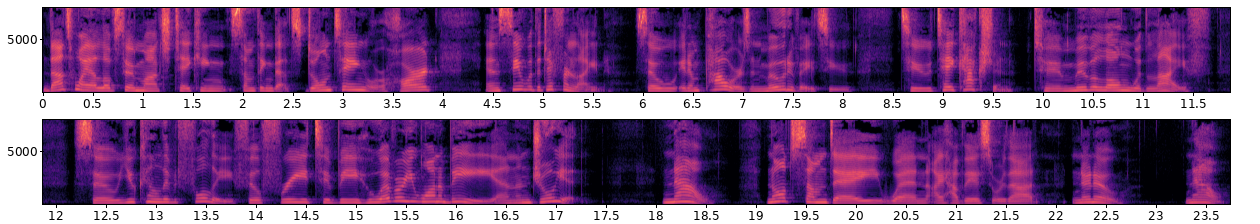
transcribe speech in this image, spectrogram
That's why I love so much taking something that's daunting or hard and see it with a different light. So it empowers and motivates you to take action, to move along with life. So you can live it fully, feel free to be whoever you want to be and enjoy it. Now, not someday when I have this or that. No, no. Now.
